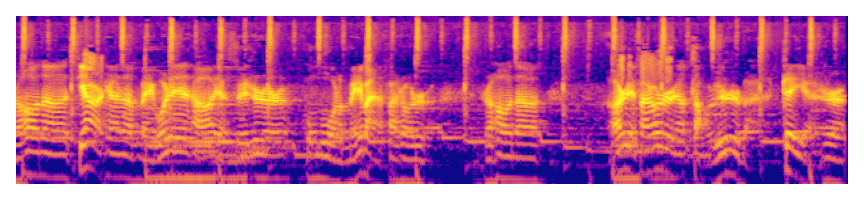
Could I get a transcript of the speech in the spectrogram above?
然后呢，第二天呢，美国任天堂也随之公布了美版的发售日，然后呢，而且发售日要早于日版，这也是。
